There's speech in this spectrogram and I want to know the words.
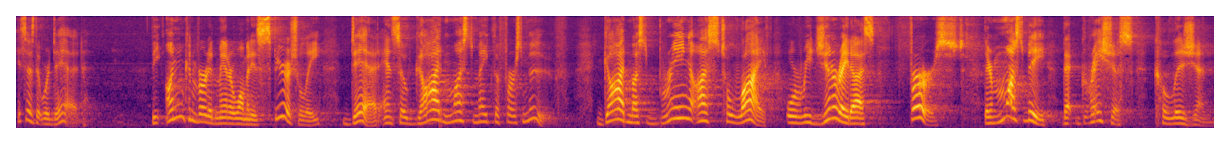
it says that we're dead. The unconverted man or woman is spiritually dead, and so God must make the first move. God must bring us to life or regenerate us first. There must be that gracious collision,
